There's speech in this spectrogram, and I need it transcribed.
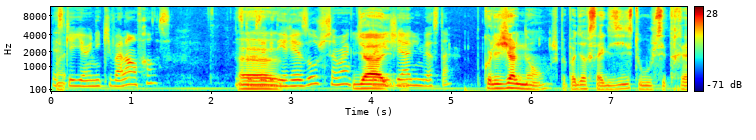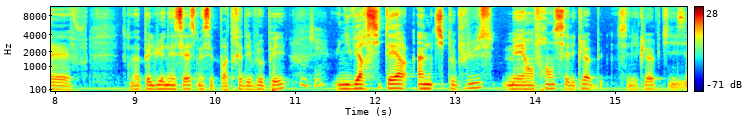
Est-ce Ouais. qu'il y a un équivalent en France? Est-ce que vous Euh, avez des réseaux justement il y a- collégial, universitaire? Collégial, non. Je peux pas dire que ça existe ou c'est très. ce qu'on appelle l'UNSS, mais c'est pas très développé. Universitaire, un petit peu plus, mais en France, c'est les clubs. C'est les clubs qui,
